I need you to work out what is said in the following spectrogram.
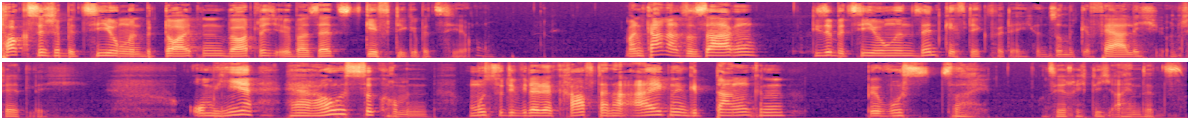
Toxische Beziehungen bedeuten wörtlich übersetzt giftige Beziehungen. Man kann also sagen, diese Beziehungen sind giftig für dich und somit gefährlich und schädlich. Um hier herauszukommen, musst du dir wieder der Kraft deiner eigenen Gedanken bewusst sein und sie richtig einsetzen.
